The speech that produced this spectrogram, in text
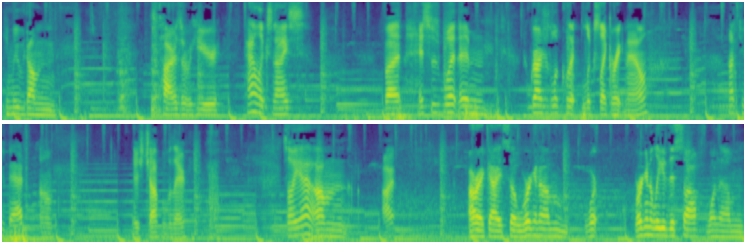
He moved um tires over here. Kind of looks nice, but this is what um garage look like, looks like right now. Not too bad. Um, there's Chop over there. So yeah, um, I. All right, guys. So we're gonna um we're we're gonna leave this off when um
